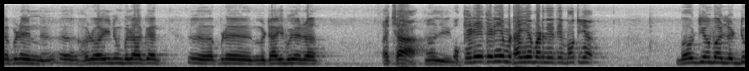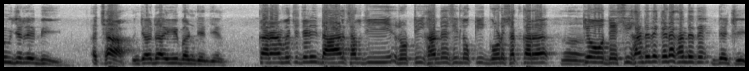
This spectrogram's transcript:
ਆਪਣੇ ਅਹ, ਹਲਵਾਈ ਨੂੰ ਬੁਲਾ ਕੇ ਅਹ, ਆਪਣੇ ਮਠਾਈ ਵਗੈਰਾ। ਅੱਛਾ। ਹਾਂਜੀ। ਉਹ ਕਿਹੜੀਆਂ ਕਿਹੜੀਆਂ ਮਠਾਈਆਂ ਬਣਦੀਆਂ ਤੇ ਬਹੁਤੀਆਂ? ਬਹੁਤੀਆਂ ਬਾ ਲੱਡੂ ਜਲੇਬੀ। ਅੱਛਾ। ਜ਼ਿਆਦਾ ਹੀ ਬਣ ਜਾਂਦੀਆਂ। ਘਰਾਂ ਵਿੱਚ ਜਿਹੜੀ ਦਾਲ ਸਬਜੀ ਰੋਟੀ ਖਾਂਦੇ ਸੀ ਲੋਕੀ ਗੁੜ ਸ਼ੱਕਰ ਹਾਂ। ਘਿਓ ਦੇਸੀ ਖਾਂਦੇ ਤੇ ਕਿਹੜਾ ਖਾਂਦੇ ਤੇ? ਦੇਸੀ।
